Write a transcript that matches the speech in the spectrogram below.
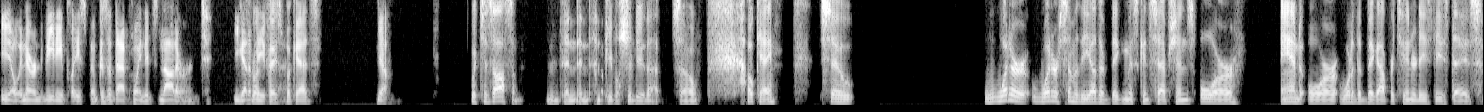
you know an earned media placement because at that point it's not earned. You got to run Facebook that. ads. Yeah, which is awesome, and, and and people should do that. So, okay, so what are what are some of the other big misconceptions or and or what are the big opportunities these days?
